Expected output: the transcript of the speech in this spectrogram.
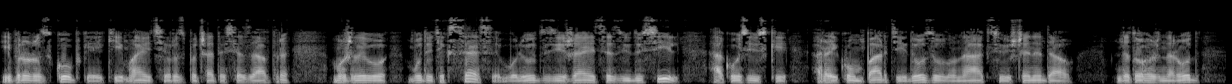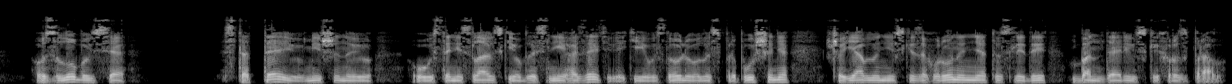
і про розкопки, які мають розпочатися завтра, можливо, будуть ексцеси, бо люд з'їжджається звідусіль, а Косівський райком партії дозволу на акцію ще не дав. До того ж народ озлобився статтею, вмішаною у Станіславській обласній газеті, в якій висловлювалось припущення, що яблунівське захоронення то сліди бандерівських розправ.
